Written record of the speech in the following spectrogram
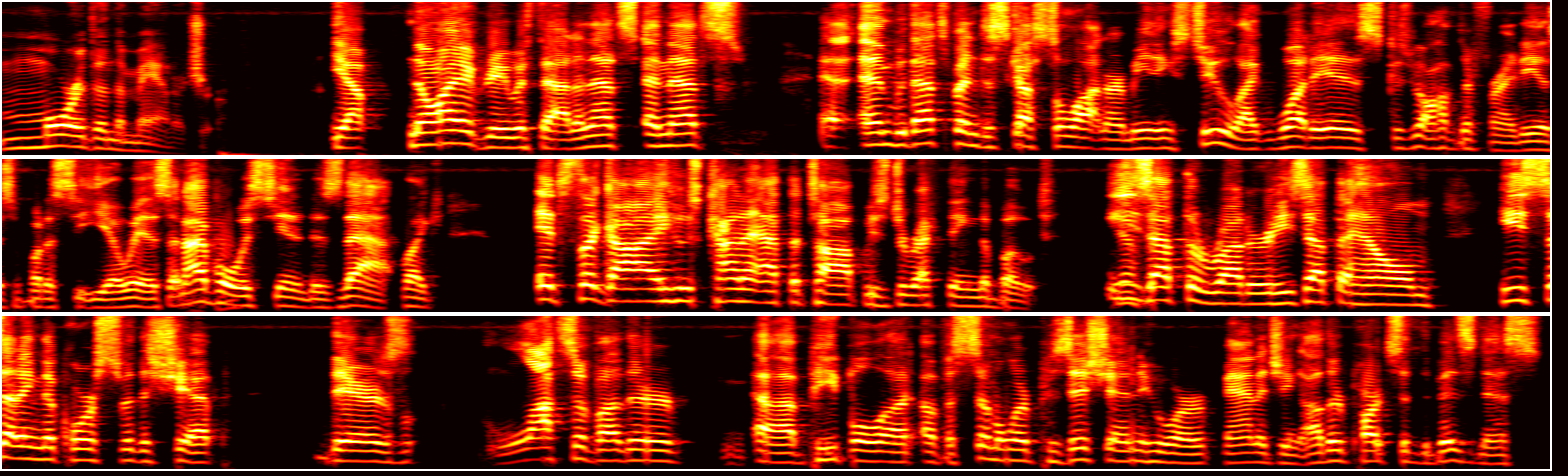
more than the manager. Yep. No, I agree with that. And that's and that's and that's been discussed a lot in our meetings too. Like what is because we all have different ideas of what a CEO is. And I've always seen it as that. Like it's the guy who's kind of at the top, who's directing the boat. He's at the rudder, he's at the helm, he's setting the course for the ship. There's lots of other uh, people of a similar position who are managing other parts of the business.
